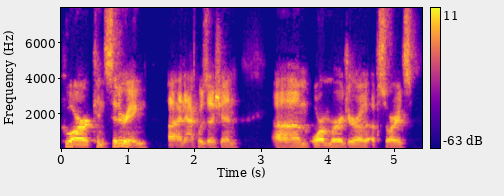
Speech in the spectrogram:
who are considering uh, an acquisition um, or a merger of, of, sorts,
